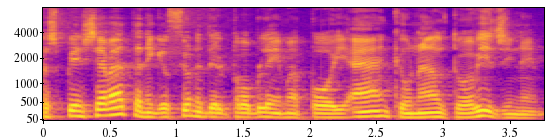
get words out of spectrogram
La spensierata negazione del problema poi ha anche un'altra origine,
